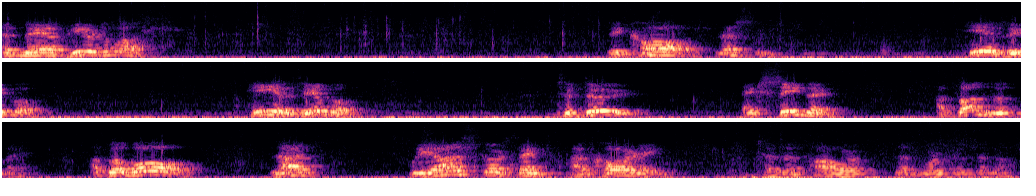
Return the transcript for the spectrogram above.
it may appear to us. Because, listen, He is able. He is able to do exceeding abundantly above all that we ask or think according to the power that worketh in us.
